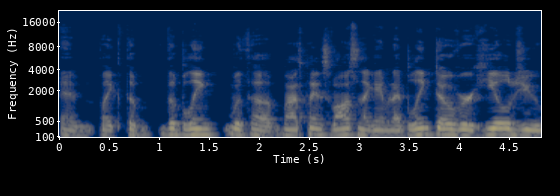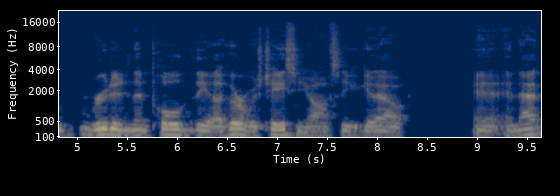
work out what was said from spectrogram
and like the the blink with uh, when I was playing Savants in that game, and I blinked over, healed you, rooted, and then pulled the uh, whoever was chasing you off so you could get out and, and that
